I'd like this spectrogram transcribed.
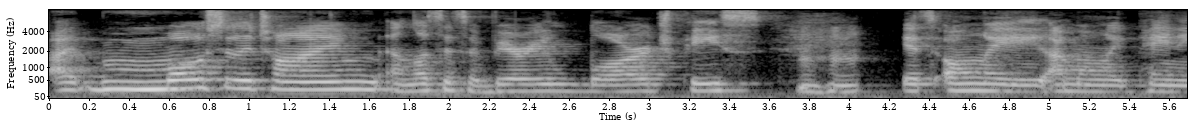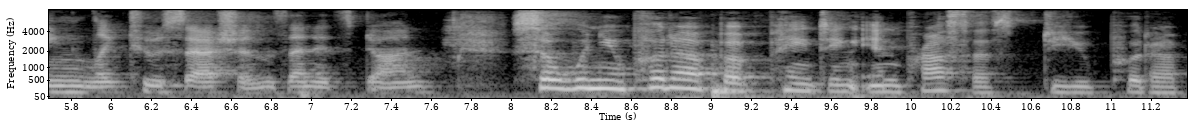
I, most of the time, unless it's a very large piece, hmm it's only I'm only painting like two sessions, and it's done. So when you put up a painting in process, do you put up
